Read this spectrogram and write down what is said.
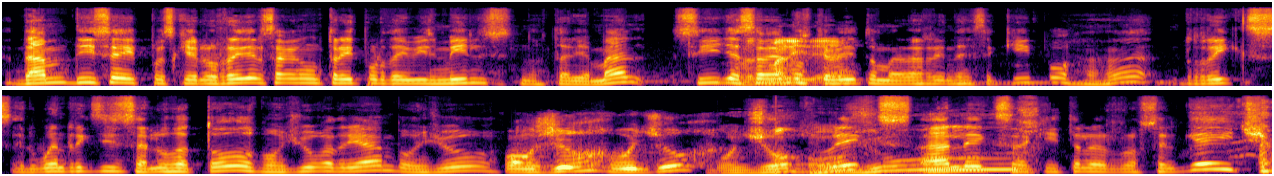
Dam dice pues que los Raiders hagan un trade por Davis Mills, no estaría mal. Sí, ya No sabemos que. Brady tomará las riendas de este equipo. Ajá. Rix, el buen Rix dice saludos a todos. Bonjour, Adrián. Bonjour. Bonjour, bonjour. Bonjour. Rex, Bonjour. Alex, aquí está el Russell Gage.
